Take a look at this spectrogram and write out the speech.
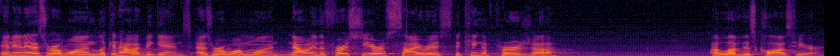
And in Ezra 1, look at how it begins. Ezra 1 1. Now, in the first year of Cyrus, the king of Persia, I love this clause here.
